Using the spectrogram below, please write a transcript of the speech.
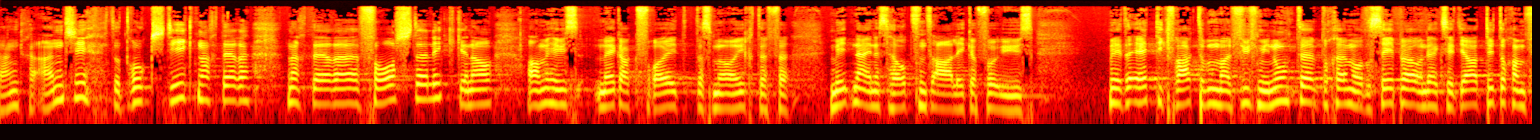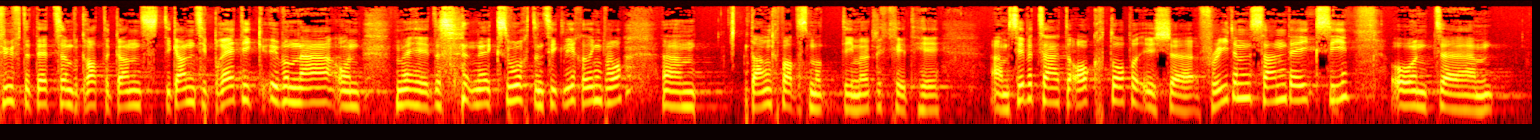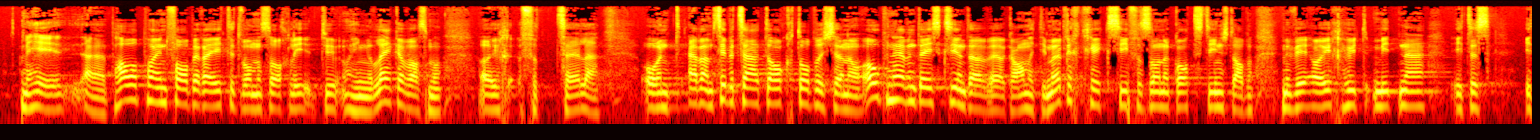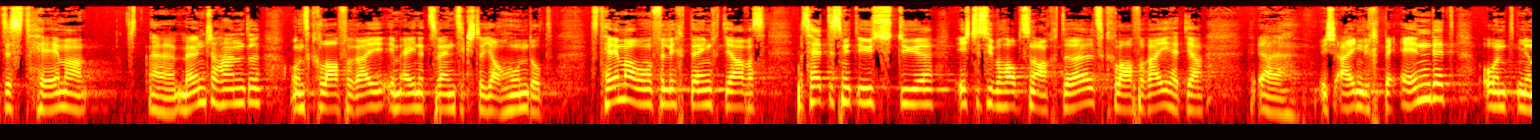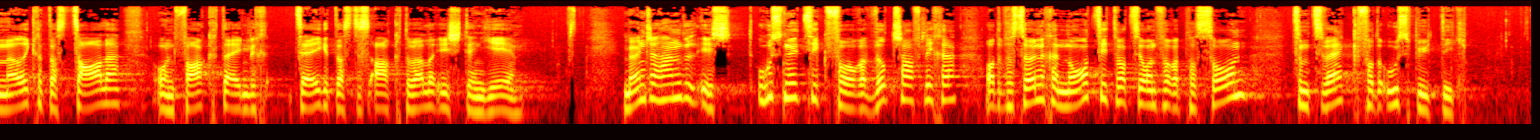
Danke, Angie. Der Druck steigt nach dieser, nach dieser Vorstellung. Genau. Aber wir haben uns mega gefreut, dass wir euch mitnehmen in ein Herzensanliegen von uns. Wir haben Eti gefragt, ob wir mal fünf Minuten bekommen oder sieben. Und er hat gesagt, ja, tut doch am 5. Dezember gerade die ganze Predigt übernehmen. Und wir haben das nicht gesucht und sind gleich irgendwo ähm, dankbar, dass wir die Möglichkeit haben, am 17. Oktober war äh, Freedom Sunday und ähm, wir haben ein äh, PowerPoint vorbereitet, wo wir so ein bisschen hinterlegen, was wir euch erzählen. Und eben am 17. Oktober war ja noch Open Heaven Days und da wäre gar nicht die Möglichkeit für so einen Gottesdienst, aber wir wollen euch heute mitnehmen in das, in das Thema Menschenhandel und Sklaverei im 21. Jahrhundert. Das Thema, wo man vielleicht denkt, ja, was, was hat das mit uns zu tun? Ist das überhaupt so aktuell? Sklaverei hat ja, äh, ist eigentlich beendet und wir merken, dass Zahlen und Fakten eigentlich zeigen, dass das aktueller ist denn je. Menschenhandel ist die Ausnutzung von einer wirtschaftlichen oder persönlichen Notsituation für eine Person zum Zweck von der Ausbeutung.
